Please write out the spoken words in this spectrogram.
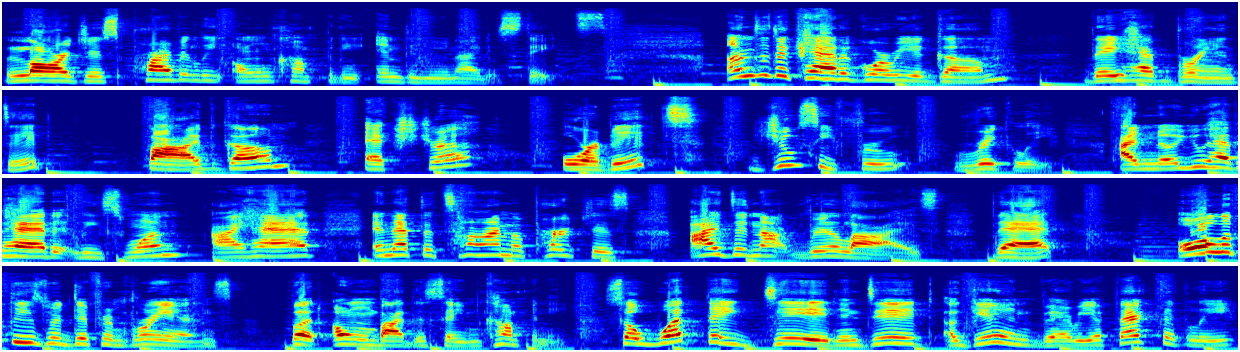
largest privately owned company in the United States. Under the category of gum, they have branded Five Gum, Extra, Orbit, Juicy Fruit, Wrigley. I know you have had at least one. I have. And at the time of purchase, I did not realize that all of these were different brands, but owned by the same company. So, what they did, and did again very effectively,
